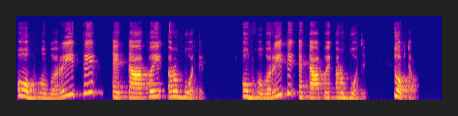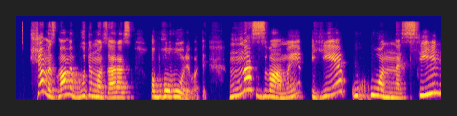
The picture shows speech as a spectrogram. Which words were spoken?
обговорити етапи роботи. Обговорити етапи роботи. Тобто, що ми з вами будемо зараз обговорювати? У нас з вами є кухонна сіль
